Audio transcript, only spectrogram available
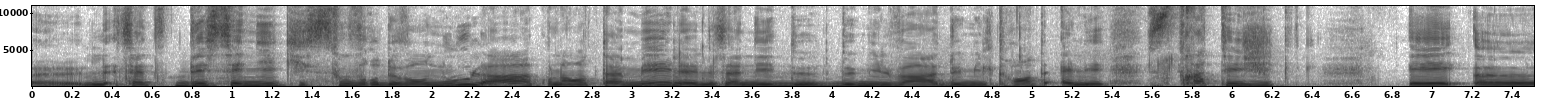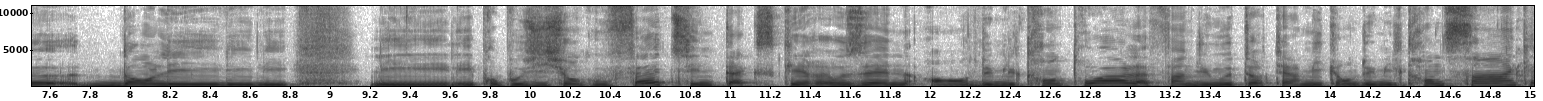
euh, cette décennie qui s'ouvre devant nous là, qu'on a entamée, les années de 2020 à 2030, elle est stratégique Et euh, dans les, les, les, propositions que vous faites, c'est une taxe kérosène en 2033, la fin du moteur thermique en 2035,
